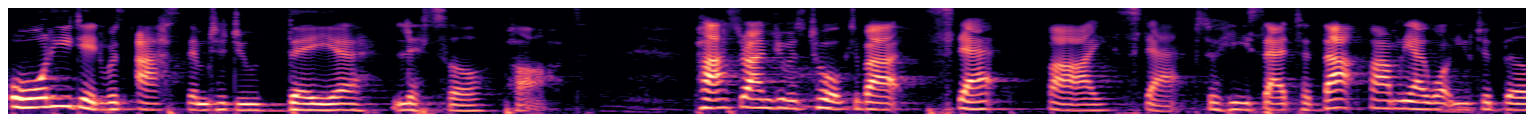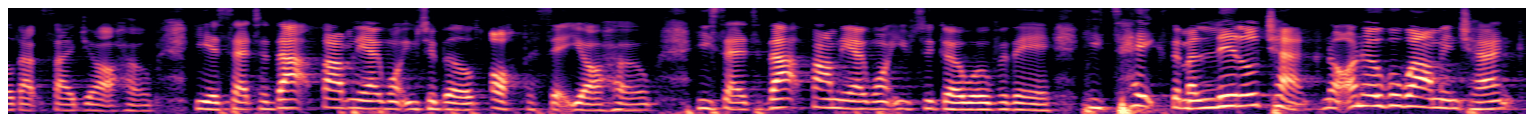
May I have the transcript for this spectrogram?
All he did was ask them to do their little part. Pastor Andrew has talked about step by step. So he said to that family, I want you to build outside your home. He has said to that family, I want you to build opposite your home. He said to that family, I want you to go over there. He takes them a little chunk, not an overwhelming chunk,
